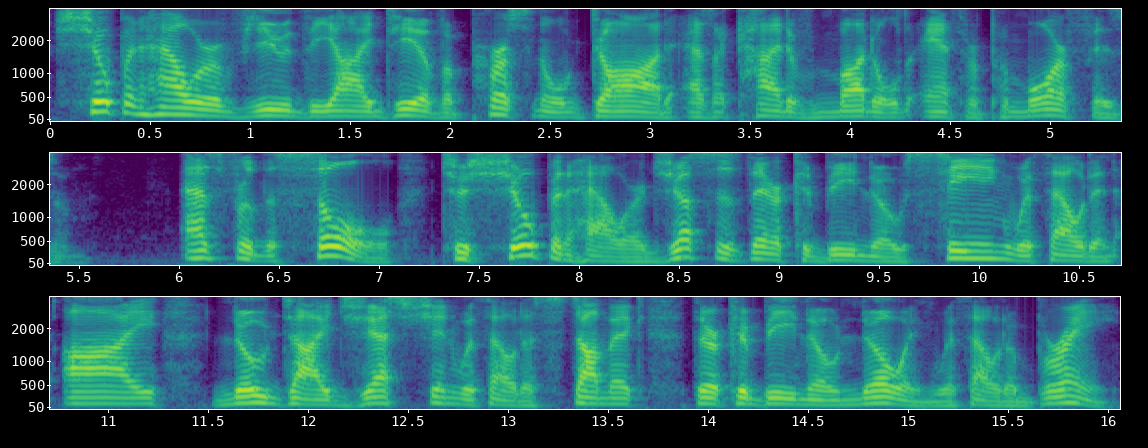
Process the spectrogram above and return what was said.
Schopenhauer viewed the idea of a personal God as a kind of muddled anthropomorphism. As for the soul, to Schopenhauer, just as there could be no seeing without an eye, no digestion without a stomach, there could be no knowing without a brain.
